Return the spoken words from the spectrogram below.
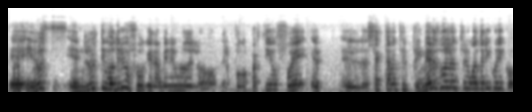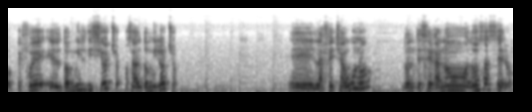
Eh, el, último triunfo, que también es uno de los, de los pocos partidos, fue el, exactamente el primer duelo entre Wander y Curicó, que fue el 2018, o sea, el 2008. Eh, la fecha 1, donde se ganó 2 a 0.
